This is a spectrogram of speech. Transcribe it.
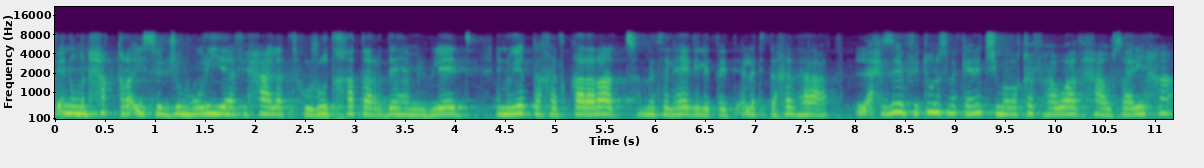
بأنه من حق رئيس الجمهورية في حالة وجود خطر داهم البلاد أنه يتخذ قرارات مثل هذه التي اتخذها. الأحزاب في تونس ما كانتش مواقفها واضحة وصريحة.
